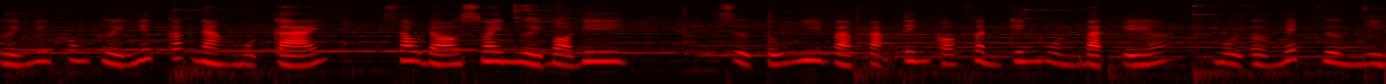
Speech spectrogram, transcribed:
cười như không cười liếc các nàng một cái, sau đó xoay người bỏ đi. Sử Tú Nhi và Phạm Tinh có phần kinh hồn bạt vía, ngồi ở mép giường nhìn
